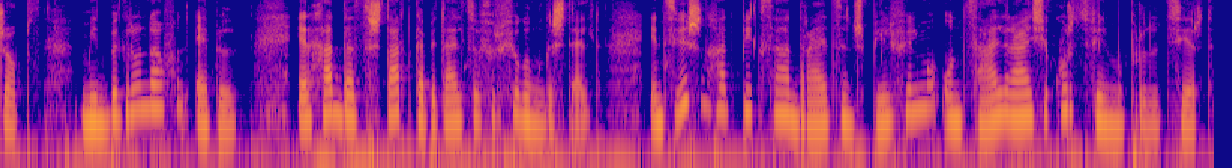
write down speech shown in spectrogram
Jobs, Mitbegründer von Apple. Er hat das Startkapital zur Verfügung gestellt. Inzwischen hat Pixar 13 Spielfilme und zahlreiche Kurzfilme produziert.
